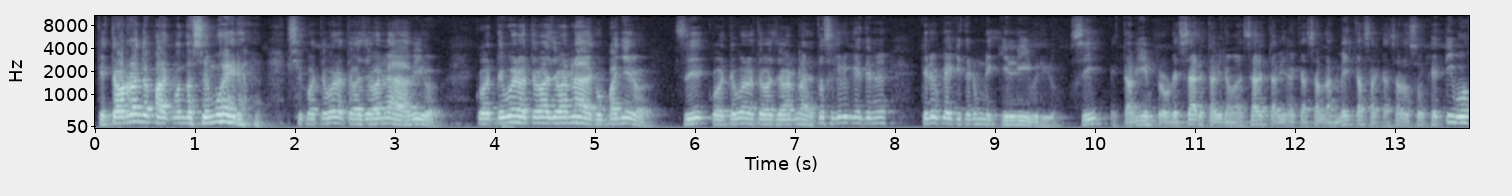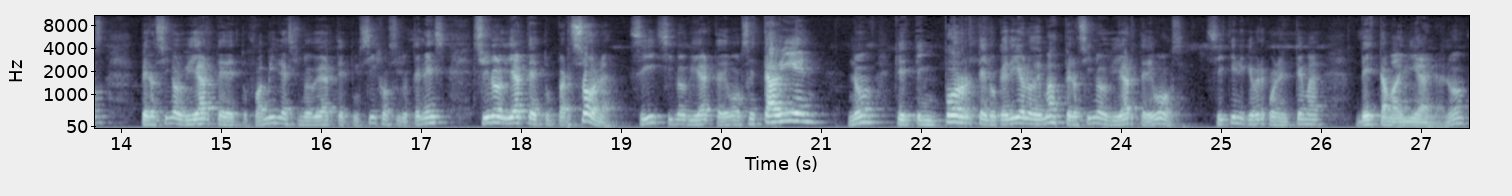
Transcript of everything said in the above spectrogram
que está ahorrando para cuando se muera. Si cuando te muera te va a llevar nada, amigo. Cuando te muera te va a llevar nada, compañero. ¿Sí? Cuando te muera te va a llevar nada. Entonces creo que hay que tener, creo que hay que tener un equilibrio. ¿Sí? Está bien progresar, está bien avanzar, está bien alcanzar las metas, alcanzar los objetivos, pero sin olvidarte de tu familia, sin olvidarte de tus hijos si los tenés, sin olvidarte de tu persona, ¿sí? Sin olvidarte de vos. Está bien, ¿no? Que te importe lo que diga lo demás, pero sin olvidarte de vos. ¿Sí? Tiene que ver con el tema de esta mañana, ¿no?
